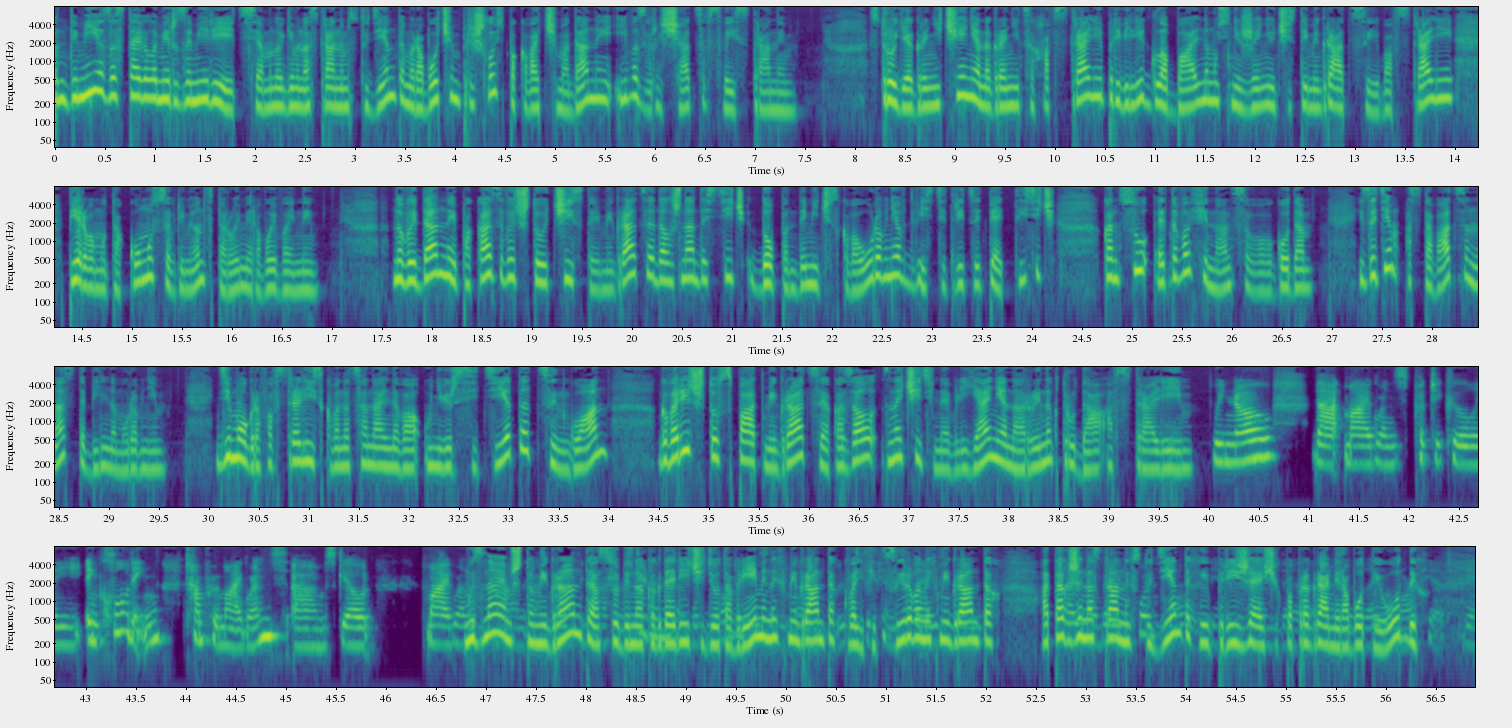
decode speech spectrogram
Пандемия заставила мир замереть, а многим иностранным студентам и рабочим пришлось паковать чемоданы и возвращаться в свои страны. Строгие ограничения на границах Австралии привели к глобальному снижению чистой миграции в Австралии, первому такому со времен Второй мировой войны. Новые данные показывают, что чистая миграция должна достичь до пандемического уровня в 235 тысяч к концу этого финансового года и затем оставаться на стабильном уровне. Демограф Австралийского национального университета Цингуан говорит, что спад миграции оказал значительное влияние на рынок труда Австралии. We know that migrants, particularly including temporary migrants, um, skilled мы знаем, что мигранты, особенно когда речь идет о временных мигрантах, квалифицированных мигрантах, а также иностранных студентах и приезжающих по программе «Работа и отдых»,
